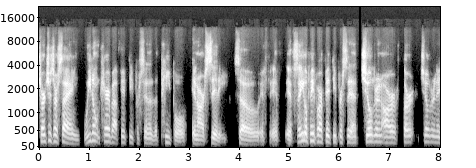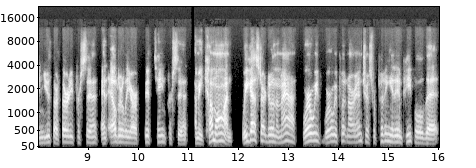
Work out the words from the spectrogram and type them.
churches are saying, we don't care about 50% of the people in our city. So if, if, if single people are 50%, children are thir- children and youth are 30%, and elderly are 15%. I mean, come on we got to start doing the math. Where are we where are we putting our interest? We're putting it in people that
